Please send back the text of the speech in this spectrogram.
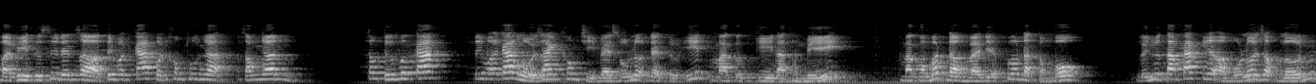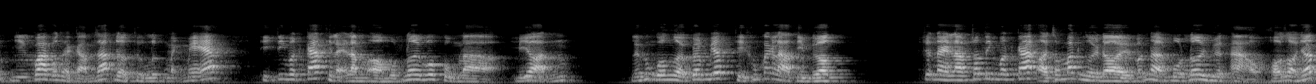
Bởi vì từ xưa đến giờ Tinh Vân Các vẫn không thu nhận rong nhân. Trong tứ phương các, Tinh Vân Các nổi danh không chỉ về số lượng đệ tử ít mà cực kỳ là thần bí, mà còn bất đồng về địa phương đặt tổng bộ. Nếu như Tam Các kia ở một nơi rộng lớn, nhìn qua có thể cảm giác được thực lực mạnh mẽ, thì Tinh Vân Các thì lại nằm ở một nơi vô cùng là bí ẩn. Nếu không có người quen biết thì không cách nào tìm được. Chuyện này làm cho tinh vân các ở trong mắt người đời vẫn là một nơi huyền ảo khó dò nhất.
